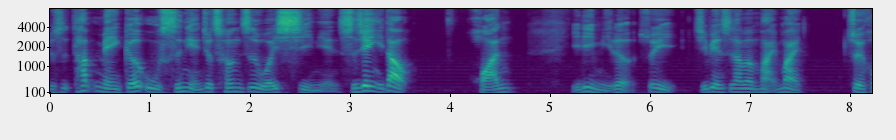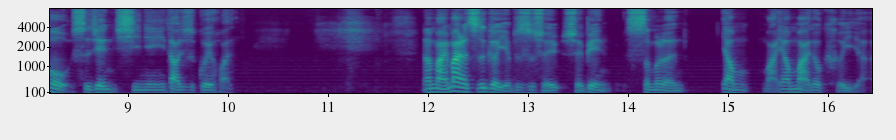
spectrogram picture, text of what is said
就是他每隔五十年就称之为喜年，时间一到。还以利米勒，所以即便是他们买卖，最后时间喜年一到就是归还。那买卖的资格也不是随随便什么人要买要卖都可以啊，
